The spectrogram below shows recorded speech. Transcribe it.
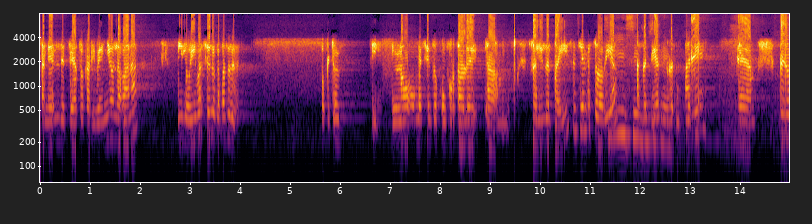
panel de teatro caribeño en La Habana y lo iba a hacer, lo que pasa es que y no me siento confortable um, salir del país, ¿entiendes? Todavía, sí, sí, hasta que ya recuperé. Eh, pero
